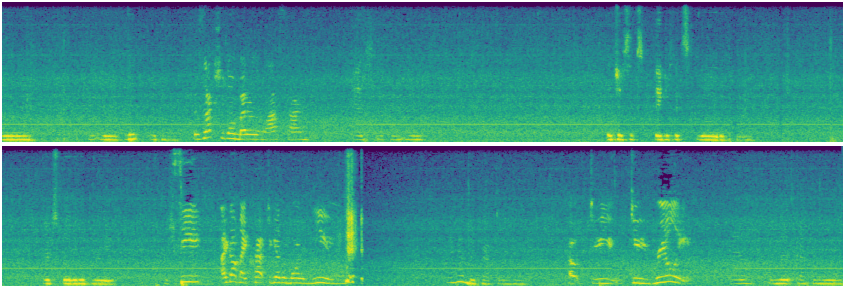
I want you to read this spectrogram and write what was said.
Um, mm, mm, okay. This is actually going better than last time. Yes, definitely. It just ex- they just explode with money. They're exploding with money. See, I got my crap together more than you. I have my crap together. Oh, do you? Do you really? Um, I'm not than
